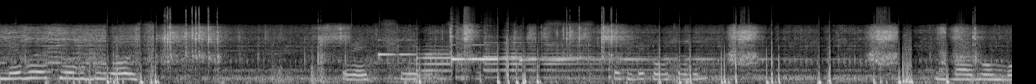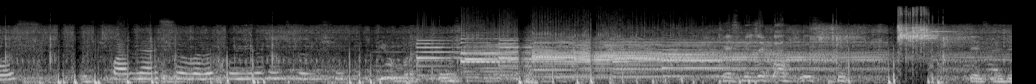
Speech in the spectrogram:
Ne bırakıyor bu groş? Evet şu şekilde kapatalım. Bunlar bomboş. Bazen şuralara koyuyoruz bir şey. Diyorum bırak. Kesmece karpuz. Kesmece.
